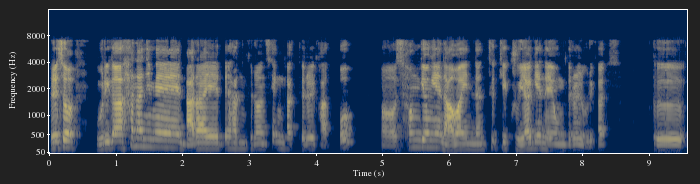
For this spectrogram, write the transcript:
그래서 우리가 하나님의 나라에 대한 그런 생각들을 갖고 어, 성경에 나와 있는 특히 구약의 내용들을 우리가 그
